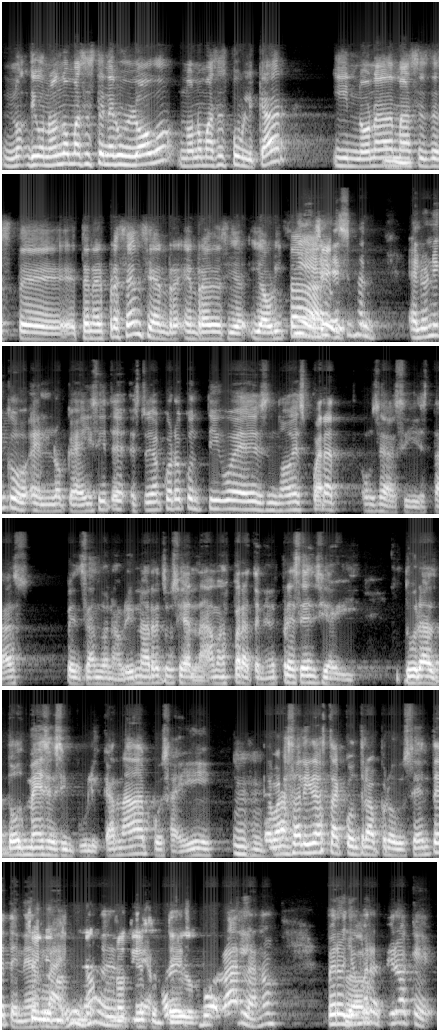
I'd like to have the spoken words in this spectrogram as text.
no, digo, no nomás es tener un logo, no nomás es publicar y no nada más es este, tener presencia en, en redes. Y, y ahorita. Sí, es el, el, único, en lo que ahí sí estoy de acuerdo contigo es, no es para, o sea, si estás pensando en abrir una red social nada más para tener presencia y duras dos meses sin publicar nada, pues ahí te va a salir hasta contraproducente tenerla ahí, ¿no? No, tiene sentido. Borrarla, ¿no? Pero yo me refiero a que,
